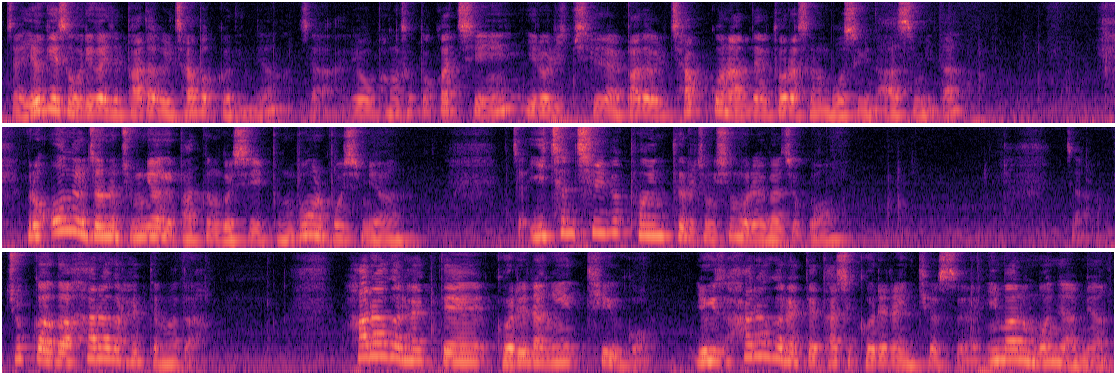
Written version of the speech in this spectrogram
자 여기서 우리가 이제 바닥을 잡았거든요. 자요 방송 똑같이 1월 27일 바닥을 잡고 난 다음에 돌아서는 모습이 나왔습니다. 그럼 오늘 저는 중요하게 봤던 것이 분봉을 보시면 자 2700포인트를 중심으로 해가지고 자 주가가 하락을 할 때마다 하락을 할 때 거래량이 튀고 여기서 하락을 할 때 다시 거래량이 튀었어요. 이 말은 뭐냐면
